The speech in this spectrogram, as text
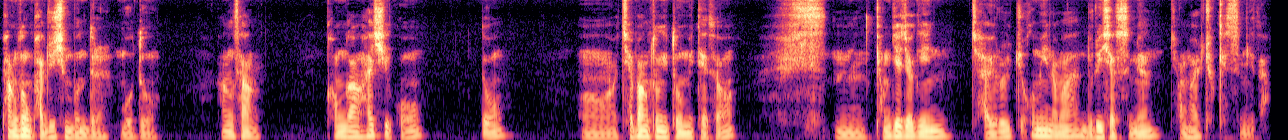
방송 봐주신 분들 모두 항상 건강하시고 또 어, 제 방송이 도움이 돼서 음, 경제적인 자유를 조금이나마 누리셨으면 정말 좋겠습니다.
